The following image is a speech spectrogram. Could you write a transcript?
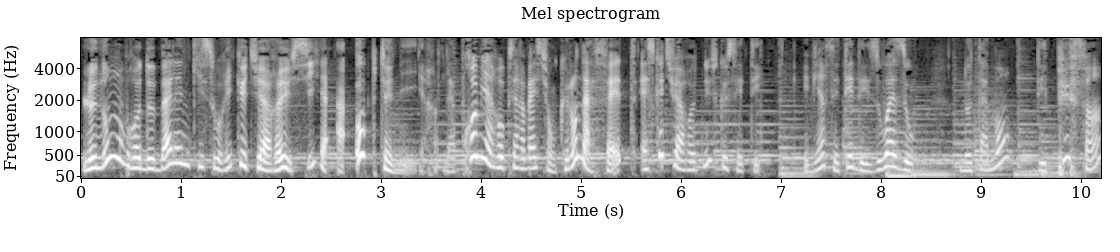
le nombre de baleines qui sourient que tu as réussi à obtenir. La première observation que l'on a faite, est-ce que tu as retenu ce que c'était? Eh bien, c'était des oiseaux, notamment des puffins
